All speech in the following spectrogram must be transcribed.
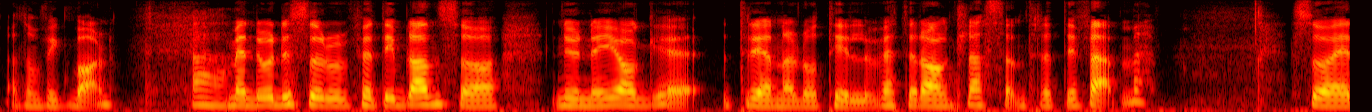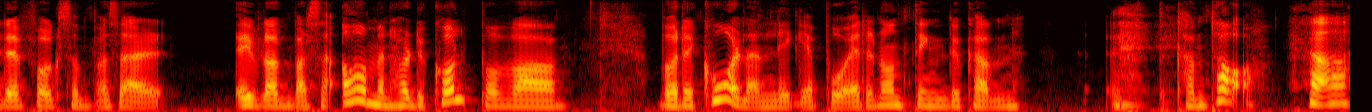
att hon fick barn. ja. Men då är det så roligt för att ibland så nu när jag eh, tränar då till veteranklassen 35 så är det folk som bara så här ibland bara så här, ah, men har du koll på vad, vad rekorden ligger på? Är det någonting du kan, kan ta? Ja.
